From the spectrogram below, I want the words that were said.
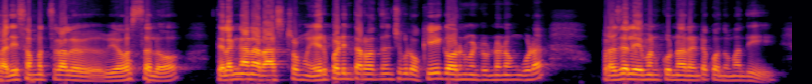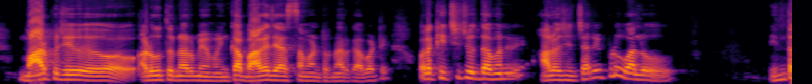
పది సంవత్సరాల వ్యవస్థలో తెలంగాణ రాష్ట్రం ఏర్పడిన తర్వాత నుంచి కూడా ఒకే గవర్నమెంట్ ఉండడం కూడా ప్రజలు ఏమనుకున్నారంటే కొంతమంది మార్పు అడుగుతున్నారు మేము ఇంకా బాగా చేస్తామంటున్నారు కాబట్టి వాళ్ళకి ఇచ్చి చూద్దామని ఆలోచించారు. ఇప్పుడు వాళ్ళు ఇంత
